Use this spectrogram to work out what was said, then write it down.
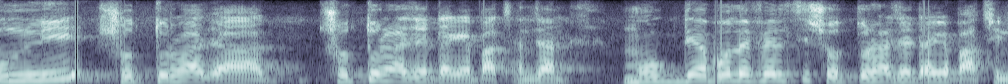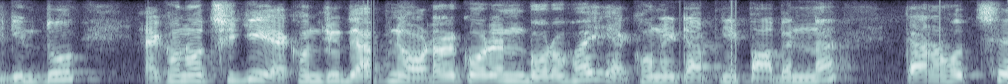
অনলি সত্তর হাজার সত্তর হাজার টাকায় পাচ্ছেন। যান মুখ দেওয়া বলে ফেলছি, সত্তর হাজার টাকা পাচ্ছেন। কিন্তু এখন হচ্ছে কি, এখন যদি আপনি অর্ডার করেন বড় ভাই, এখন এটা আপনি পাবেন না। কারণ হচ্ছে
